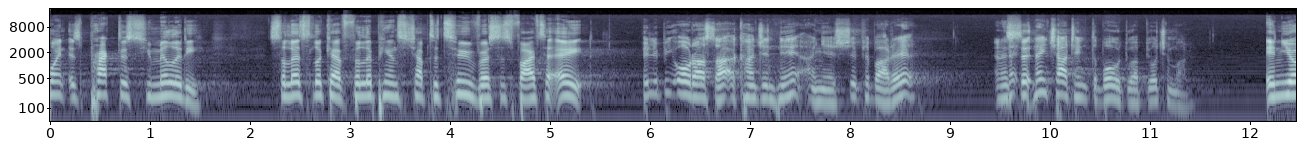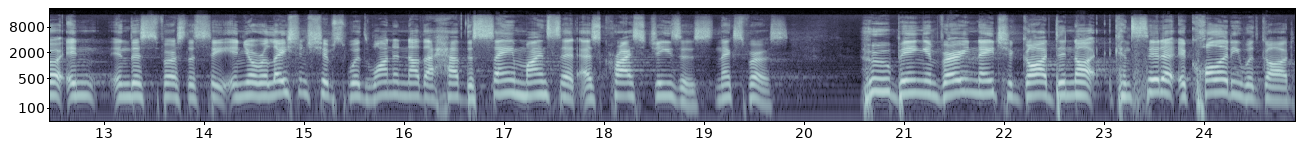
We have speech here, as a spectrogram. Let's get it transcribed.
point is practice humility. So let's look at Philippians chapter 2, verses 5 to 8. ဖိလိပ္ပိဩရာစာအခန်းကြီး2အငယ်8ဖြစ်ပါတယ် And it said, နှိမ့်ချခြင်းတဘောကိုသူကပြောချင်ပါတယ် in your in in this verse let's see. In your relationships with one another have the same mindset as christ jesus. Next verse. Who being in very nature god did not consider equality with god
